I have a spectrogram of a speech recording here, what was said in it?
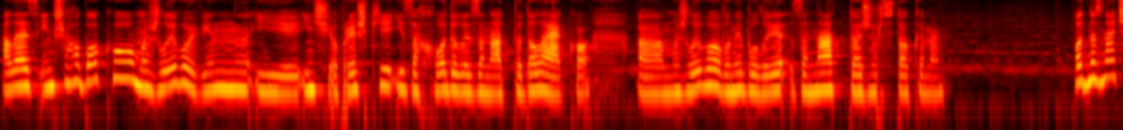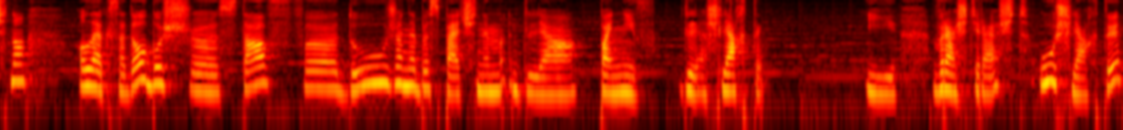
Але з іншого боку, можливо, він і інші опришки і заходили занадто далеко, можливо, вони були занадто жорстокими. Однозначно, Олекса Довбуш е, став е, дуже небезпечним для панів, для шляхти. І, врешті-решт, у шляхти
